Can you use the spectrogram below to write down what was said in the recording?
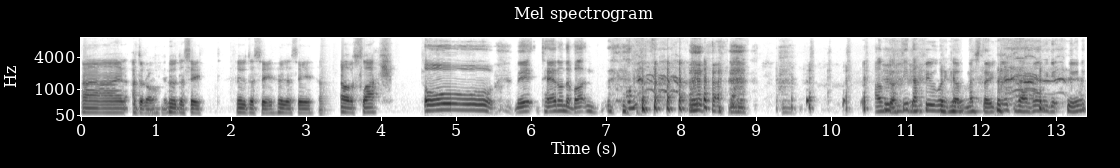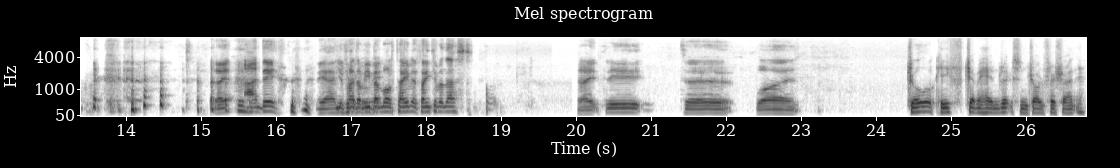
and I don't know who did I say? Who did I say? Who did I say? Oh, Slash. Oh, mate, 10 on the button. I'm gutted. I feel like I've missed out because I've only got two. right, Andy, Yeah, you've had a wee bit more time to think about this. Right, three, two, one. Joel O'Keefe, Jimi Hendrix, and John Frusciante.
